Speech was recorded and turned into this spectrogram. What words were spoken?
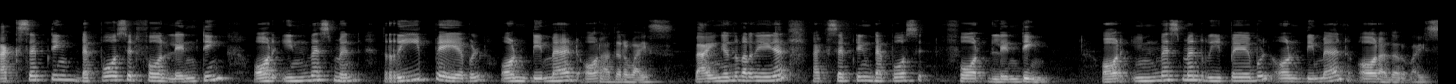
accepting deposit for lending or investment repayable on demand or otherwise banking എന്ന് പറഞ്ഞു കഴിഞ്ഞാൽ accepting deposit for lending or investment repayable on demand or otherwise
